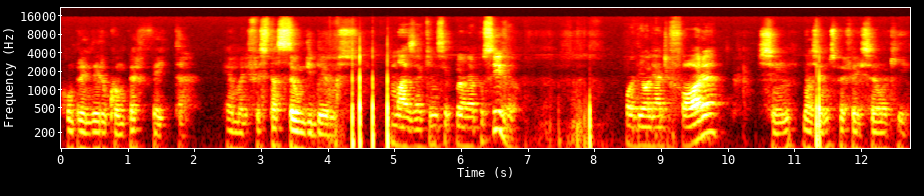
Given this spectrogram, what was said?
compreender o quão perfeita é a manifestação de Deus. Mas aqui nesse plano é possível. Poder olhar de fora. Sim, nós vemos perfeição aqui,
